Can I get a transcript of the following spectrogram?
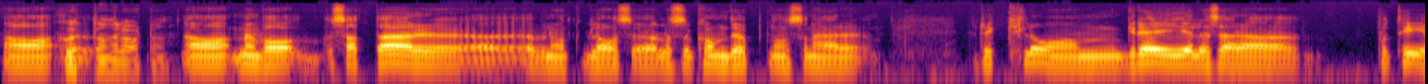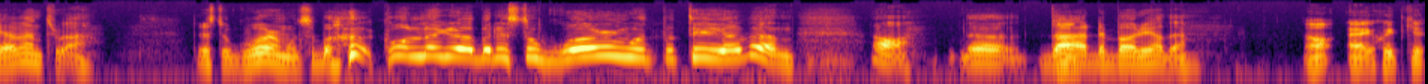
Ja, 17 eller 18. Ja, men var, satt där eh, över något glas öl och så kom det upp någon sån här reklamgrej eller så här på tvn tror jag. Där det stod Wormwood så bara Kolla grabbar det stod Wormwood på tvn! Ja, det, där ja. det började. Ja, äh, skitkul.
